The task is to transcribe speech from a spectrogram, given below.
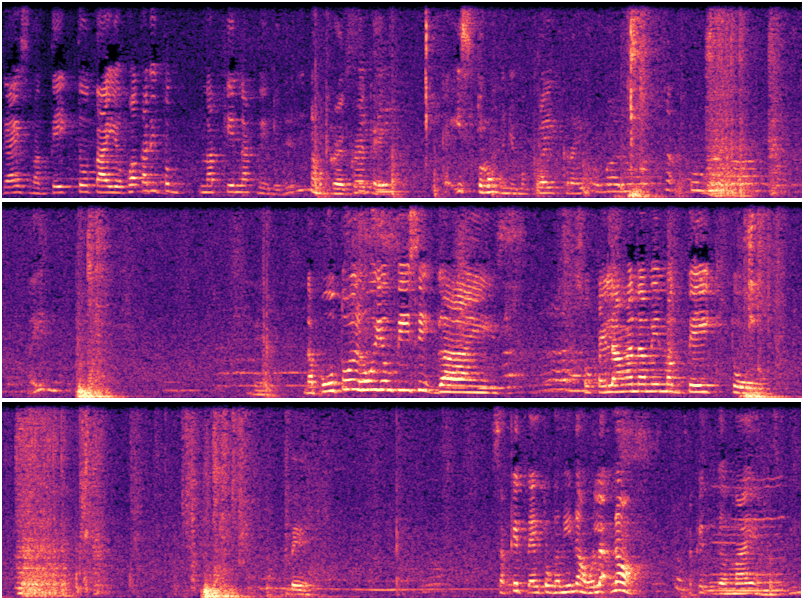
Guys, mag-take two tayo. Kuha ka dito napkin nak baby. Hindi na mag-cry-cry kay. Kay strong niya mag-cry-cry. Maluwat sa kuha. Ay. Be. Naputol ho yung PC, guys. So, kailangan namin mag-take two. Be. Sakit na ito ganina. Wala, no? Sakit gamay. Ah.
